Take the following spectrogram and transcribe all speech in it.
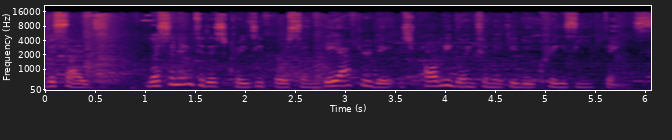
Besides, listening to this crazy person day after day is probably going to make you do crazy things.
